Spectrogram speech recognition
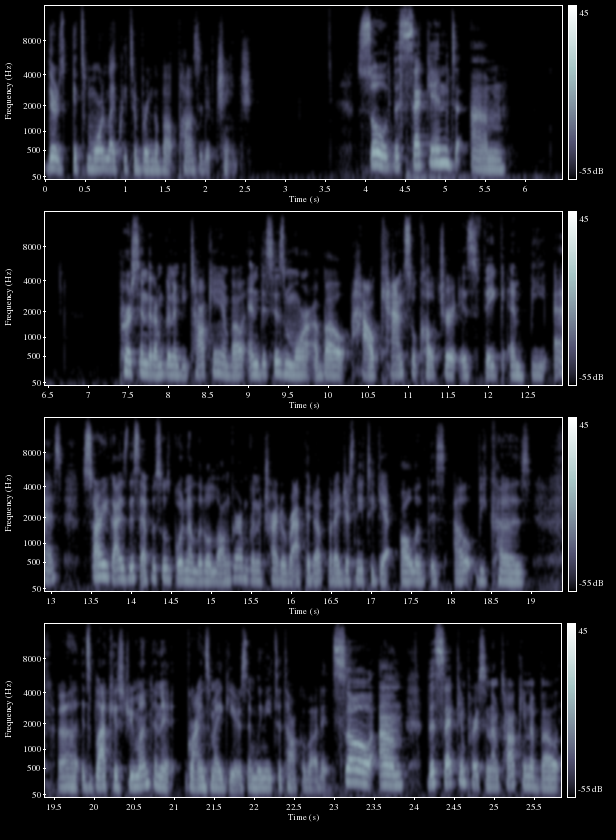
there's it's more likely to bring about positive change. So the second um person that I'm going to be talking about, and this is more about how cancel culture is fake and BS. Sorry, guys, this episode is going a little longer. I'm going to try to wrap it up, but I just need to get all of this out because uh, it's Black History Month and it grinds my gears, and we need to talk about it. So, um, the second person I'm talking about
